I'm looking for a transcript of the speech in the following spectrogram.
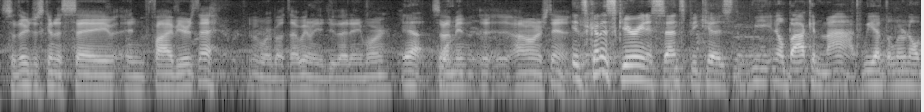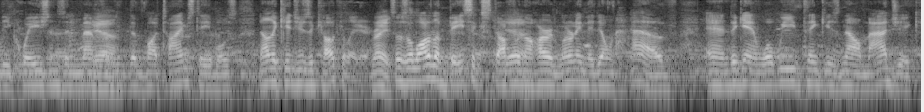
So they're just gonna say in five years, "Eh, don't worry about that. We don't need to do that anymore." Yeah. So I mean, I don't understand. It's kind of scary in a sense because we, you know, back in math, we had to learn all the equations and Yeah. the, the times tables. Now the kids use a calculator. Right. So there's a lot of the basic stuff Yeah. in the hard learning they don't have. And again, what we think is now magic,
